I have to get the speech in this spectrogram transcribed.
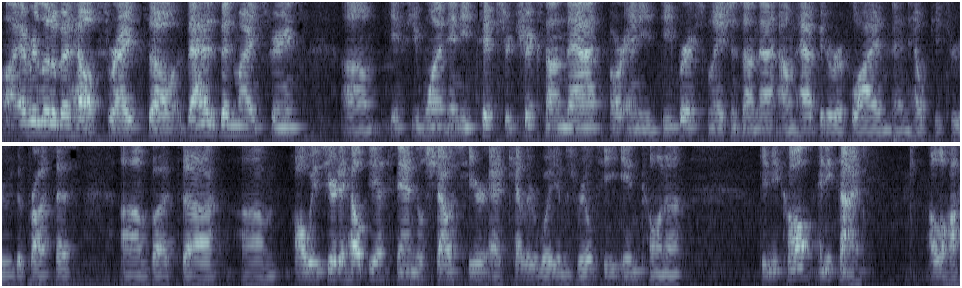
uh, every little bit helps, right? So that has been my experience. Um, if you want any tips or tricks on that or any deeper explanations on that, I'm happy to reply and, and help you through the process. Um, but uh, um, always here to help you. Samuel Schaus here at Keller Williams Realty in Kona. Give me a call anytime. Aloha.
